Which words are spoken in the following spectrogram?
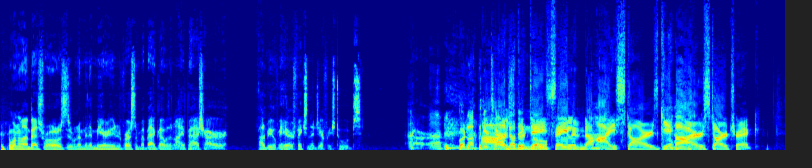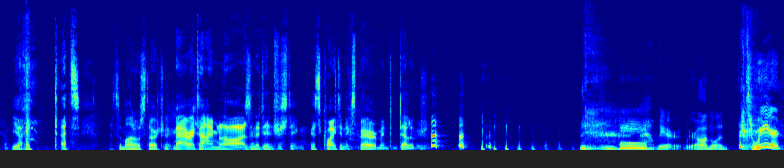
And one of my best roles is when I'm in the mirror universe and my bad guy with an eye patch. Arr. I'll be over here fixing the Jefferies tubes. Arr. Good luck with your Ah, terrorist another thing, day though. sailing into high stars. Gihar, Star Trek. Yep. That's that's the motto of Star Trek. Maritime law, isn't it interesting? It's quite an experiment in television. We're we're on one. it's weird.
